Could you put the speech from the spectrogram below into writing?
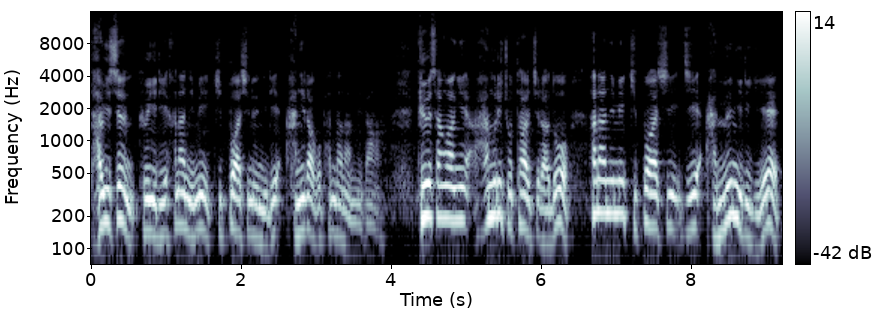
다윗은 그 일이 하나님이 기뻐하시는 일이 아니라고 판단합니다. 그 상황이 아무리 좋다 할지라도 하나님이 기뻐하시지 않는 일이기에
